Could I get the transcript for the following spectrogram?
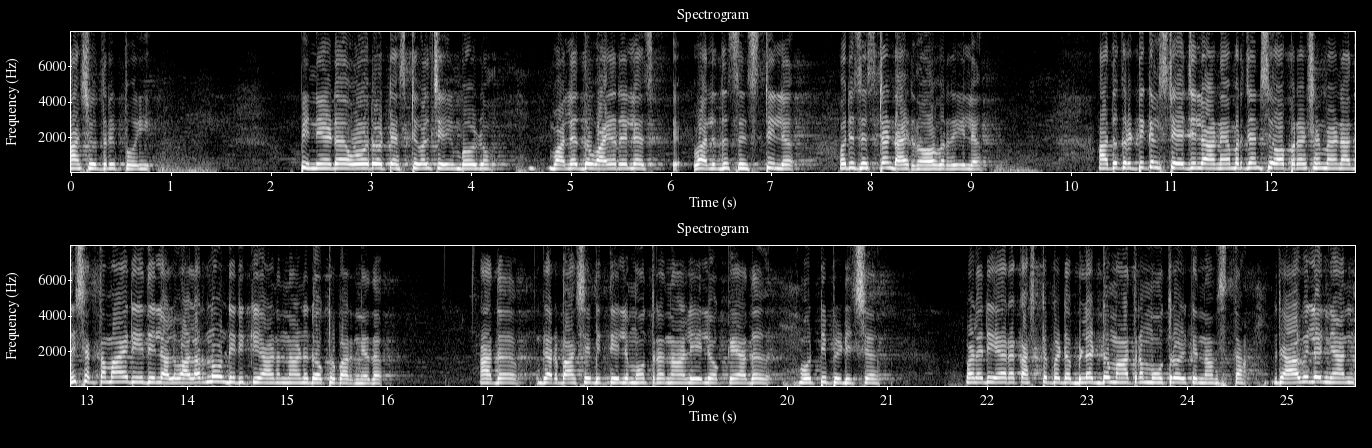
ആശുപത്രിയിൽ പോയി. പിന്നീട് ഓരോ ടെസ്റ്റുകൾ ചെയ്യുമ്പോഴും വലത് വയറിലെ വലത് സിസ്റ്റിൽ ഒരു സിസ്റ്റം ഉണ്ടായിരുന്നു ഓവറിയിൽ അത് ക്രിട്ടിക്കൽ സ്റ്റേജിലാണ് എമർജൻസി ഓപ്പറേഷൻ വേണം. അതിശക്തമായ രീതിയിൽ അത് വളർന്നുകൊണ്ടിരിക്കുകയാണെന്നാണ് ഡോക്ടർ പറഞ്ഞത്. അത് ഗർഭാശയ ഭിത്തിയിലും മൂത്രനാളിയിലും ഒക്കെ അത് ഒട്ടിപ്പിടിച്ച് വളരെയേറെ കഷ്ടപ്പെട്ട് ബ്ലഡ് മാത്രം മൂത്രമൊഴിക്കുന്ന അവസ്ഥ. രാവിലെ ഞാൻ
